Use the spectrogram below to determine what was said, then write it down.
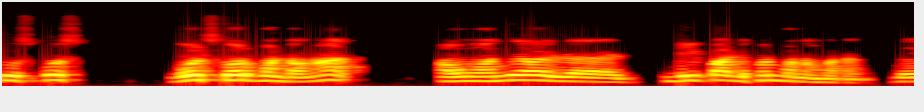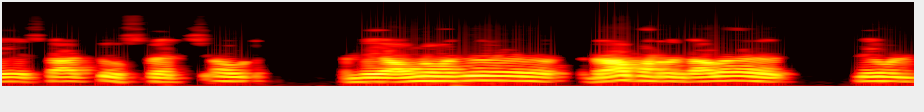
two scores goal score பண்ணிட்டோம்னா அவங்க வந்து டீப்பாக டிஃபெண்ட் பண்ண மாட்டாங்க. They start to stretch out அந்த அவங்க வந்து ட்ரா பண்றதுக்காக தே வில்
